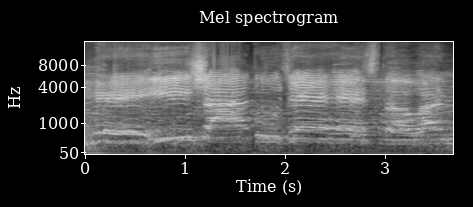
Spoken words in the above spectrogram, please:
हे ईशा तुझे हे स्तवन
